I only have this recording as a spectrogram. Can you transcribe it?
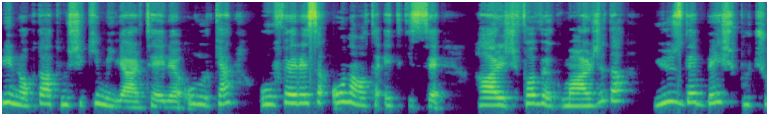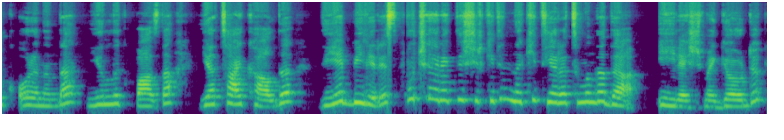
1.62 milyar TL olurken UFRS 16 etkisi hariç FOVÖK marjı da %5,5 oranında yıllık bazda yatay kaldı diyebiliriz. Bu çeyrekte şirketin nakit yaratımında da iyileşme gördük.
